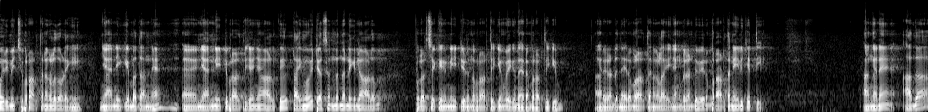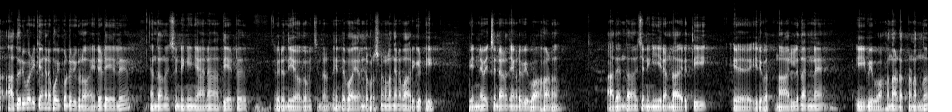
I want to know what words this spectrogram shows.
ഒരുമിച്ച് പ്രാർത്ഥനകൾ തുടങ്ങി. ഞാൻ നീക്കുമ്പോൾ തന്നെ ഞാൻ നീറ്റ് പ്രാർത്ഥിച്ചു കഴിഞ്ഞാൽ ആൾക്ക് ടൈം വ്യത്യാസം ഉണ്ടെന്നുണ്ടെങ്കിൽ ആളും പുലർച്ചയ്ക്ക് നീറ്റിരുന്ന് പ്രാർത്ഥിക്കും വൈകുന്നേരം പ്രാർത്ഥിക്കും. അങ്ങനെ രണ്ട് നേരം പ്രാർത്ഥനകളായി. ഞങ്ങൾ രണ്ടുപേരും പ്രാർത്ഥനയിലേക്ക് എത്തി അങ്ങനെ അത് അതൊരു വഴിക്ക് അങ്ങനെ പോയിക്കൊണ്ടിരിക്കണോ അതിന്റെ ഇടയിൽ എന്താണെന്ന് വെച്ചിട്ടുണ്ടെങ്കിൽ ഞാൻ ആദ്യമായിട്ട് ഒരു നിയോഗം വെച്ചിട്ടുണ്ടായിരുന്നു. എന്റെ വയറിന്റെ പ്രശ്നങ്ങൾ അങ്ങനെ മാറി കിട്ടി പിന്നെ വെച്ചിട്ടാണ് ഞങ്ങളുടെ വിവാഹമാണ്. അതെന്താണെന്ന് വെച്ചിട്ടുണ്ടെങ്കിൽ ഈ രണ്ടായിരത്തി ഇരുപത്തിനാലിൽ തന്നെ ഈ വിവാഹം നടക്കണമെന്ന്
